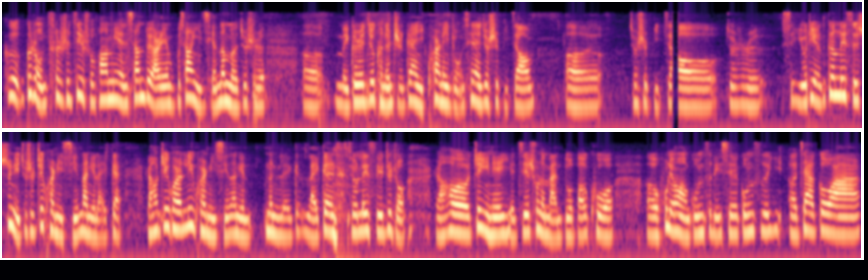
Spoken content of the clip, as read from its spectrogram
各各种测试技术方面相对而言不像以前那么就是呃每个人就可能只干一块那种，现在就是比较呃就是比较就是有点更类似于虚拟，就是这块你行，那你来干。然后这块那块你行，那你那你来干来干，就类似于这种。然后这一年也接触了蛮多，包括呃互联网公司的一些公司呃架构啊，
